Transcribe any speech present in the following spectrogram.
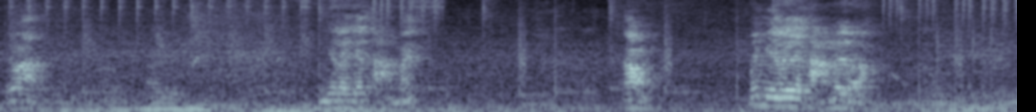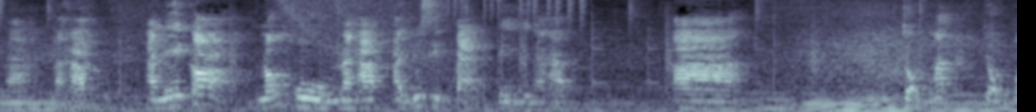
ใช่ป่ะเออมีอะไรจะถามไหมอ้าวไม่มีอะไรจะถามเลยเหรออ่านะครับ อันนี้ก็น้องภูมินะครับ อายุ 18 ปีนะครับอ่าจบมัธจบป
